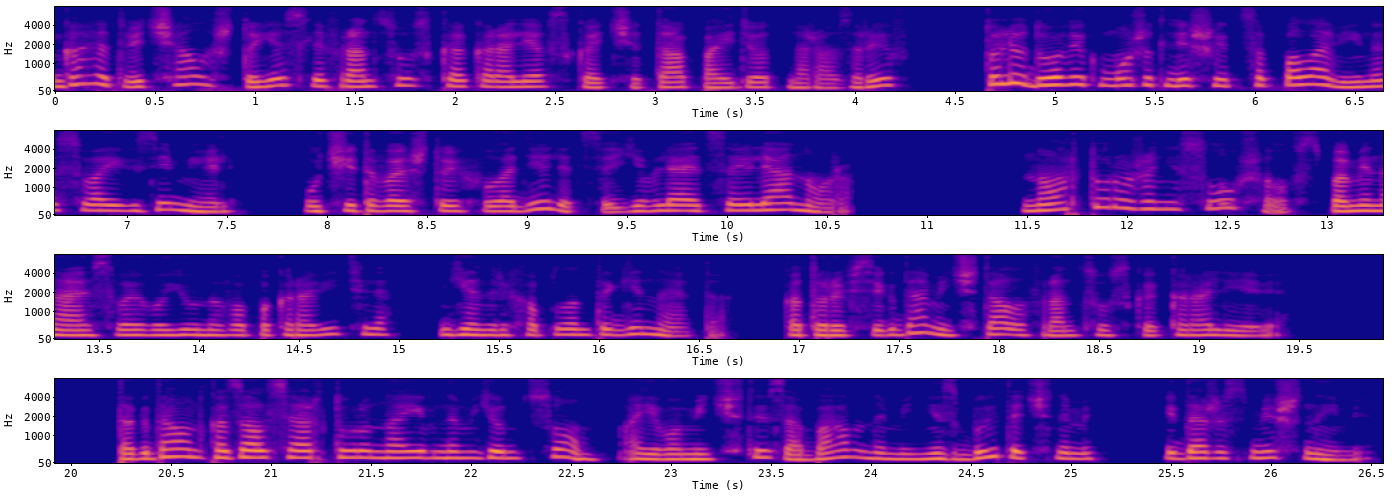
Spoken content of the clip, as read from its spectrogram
Гай отвечал, что если французская королевская чета пойдет на разрыв, то Людовик может лишиться половины своих земель, учитывая, что их владелицей является Элеонора. Но Артур уже не слушал, вспоминая своего юного покровителя Генриха Плантагенета, который всегда мечтал о французской королеве. Тогда он казался Артуру наивным юнцом, а его мечты забавными, несбыточными и даже смешными.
